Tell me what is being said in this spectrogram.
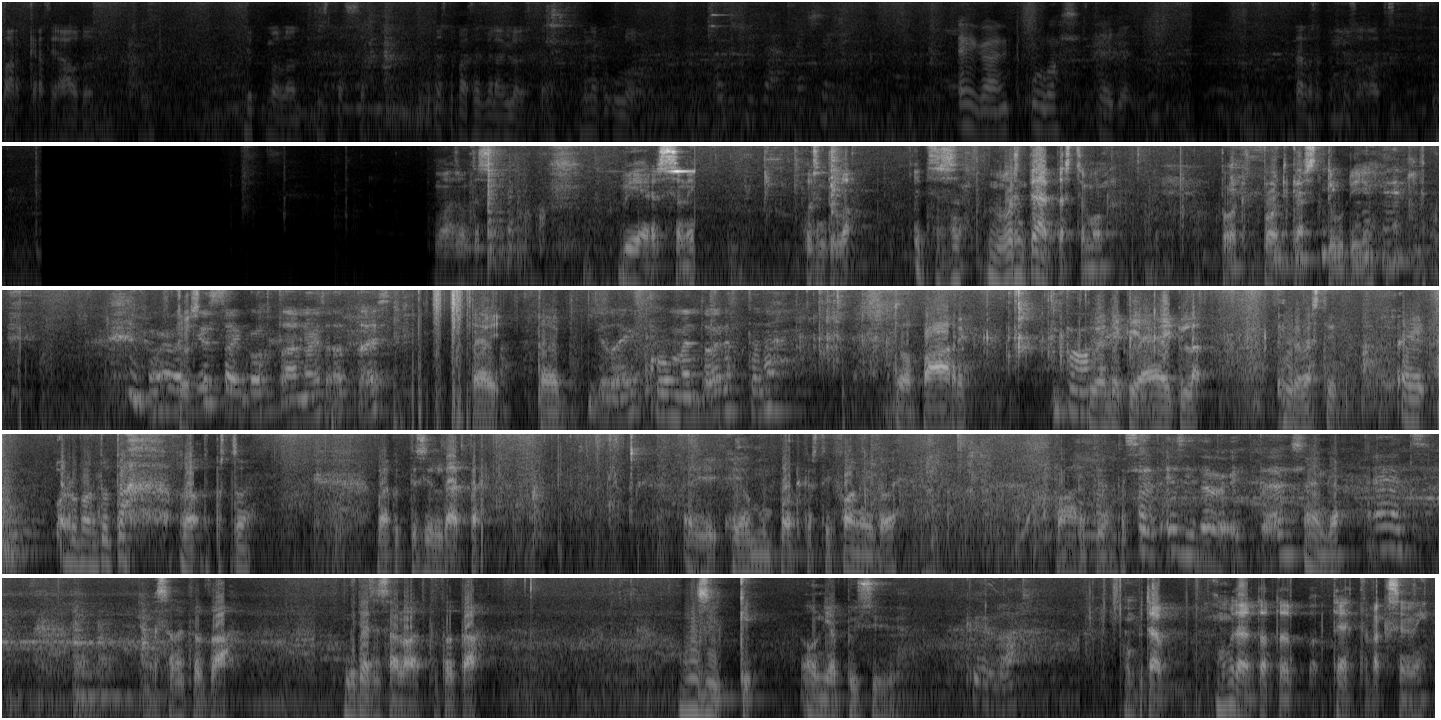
parkkerasin auton. Nyt me ollaan siis tässä. Tästä pääsee vielä ylöspäin. Mennäänkö ulos? Ei kai nyt ulos. Eikö? Täällä saatte musa autosta. Kun mä asun tässä vieressä, niin voisin tulla... Itse asiassa mä voisin tehdä tästä mun pod- podcast-studio. Tuosta- Jossain kohtaa noin saattaisi Toi, toi jotain kommentoida tätä. tuo baari Paha. työntekijä ei kyllä hirveästi, ei varmaan tota, otapas toi, vaikutti siltä, että ei, ei ole mun podcastin fani toi baarityöntekijä. Sä et esitellyt itseäsi. Enkä. Et. Se oli tota, mitä se sanoi, että tota, musiikki on ja pysyy. Kyllä. Mun pitää, mun pitää nyt ottaa tehtäväkseni,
